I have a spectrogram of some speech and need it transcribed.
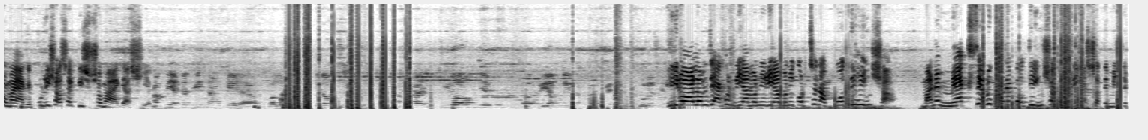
সময় আগে, পুলিশ আসার কিছু সময় আগে আসি আমি। প্রতিহিংসা। মানে ম্যাক্সের উপরে প্রতিহিংসা করে রিয়ার সাথে মিশে।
